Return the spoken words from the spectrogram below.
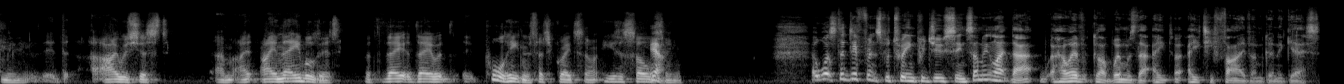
I mean, it, I was just, um, I, I enabled it. But they, they were, Paul Heaton is such a great song. He's a soul Yeah. singer. Uh, What's the difference between producing something like that? However, God, when was that? Eight, 85, I'm going to guess.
